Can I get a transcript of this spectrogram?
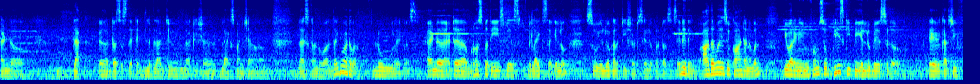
and uh, black uh, dresses that day, black jean, black t-shirt, black spancha, black skandua, like whatever, blue like this. And uh, at uh, Brihaspati space, he likes uh, yellow, so yellow color t-shirts, yellow color dresses, anything. Otherwise, you can't enable. You are in uniform, so please keep a yellow based uh, a kerchief,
